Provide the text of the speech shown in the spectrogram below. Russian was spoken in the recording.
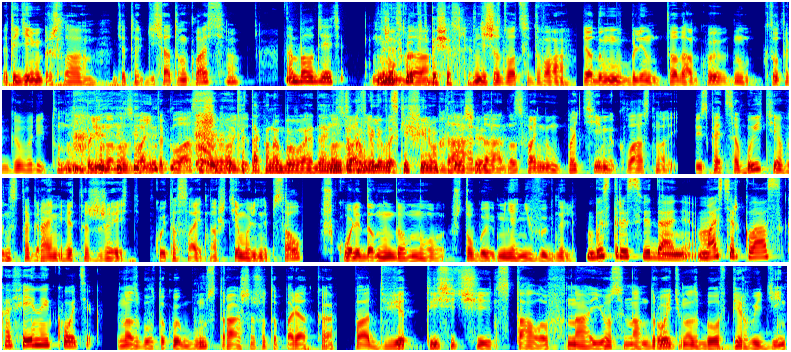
Эта идея мне пришла где-то в 10 классе. Обалдеть. Даже Ну сколько да. тебе сейчас лет? Мне сейчас 22. Я думаю, блин, да-да, какой, ну, кто так говорит? Ну, блин, а название-то классное Слушай, вот и будет. так оно бывает, да? Не только в Название голливудских по- фильмах Да, получается. да, название думаю, по теме классно. Искать события в Инстаграме – это жесть. Какой-то сайт наш тема или написал в школе давным-давно, чтобы меня не выгнали. Быстрые свидания, мастер-класс, кофейный котик. У нас был такой бум страшно, что-то порядка по 2000 инсталлов на iOS и на Android у нас было в первый день.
